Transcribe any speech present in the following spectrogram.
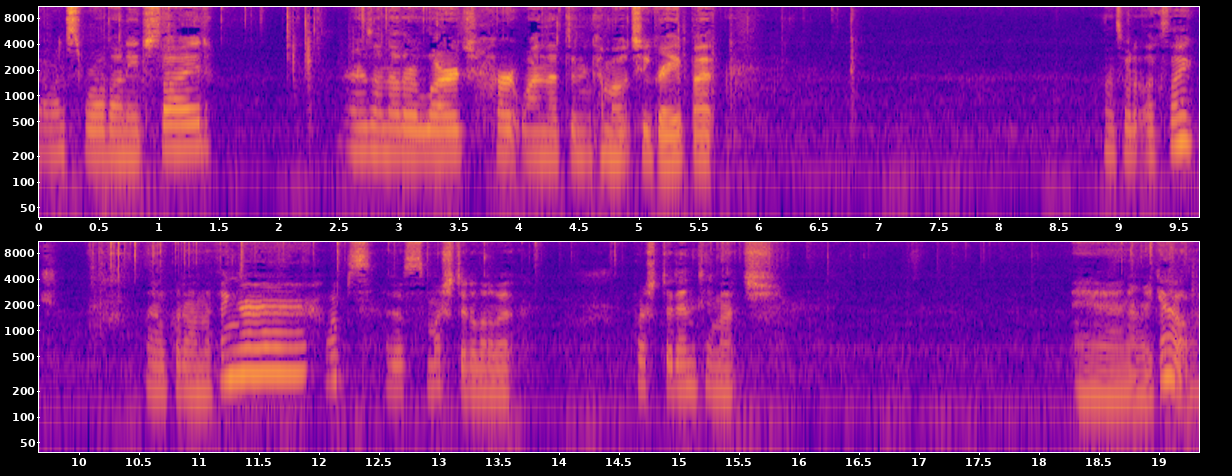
That one swirled on each side. There's another large heart one that didn't come out too great, but that's what it looks like. I'll put it on the finger. Whoops, I just smushed it a little bit. Pushed it in too much. And there we go.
